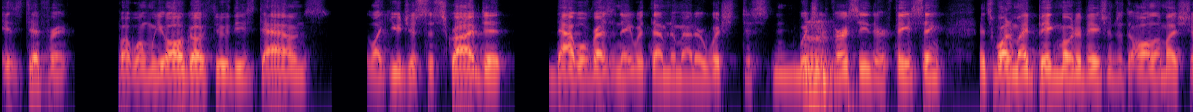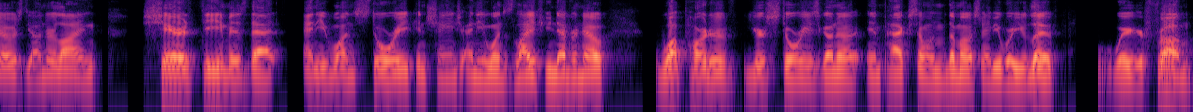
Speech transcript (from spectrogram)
is different, but when we all go through these downs, like you just described it, that will resonate with them no matter which dis- which mm. adversity they're facing. It's one of my big motivations with all of my shows. The underlying shared theme is that anyone's story can change anyone's life. You never know what part of your story is going to impact someone the most. Maybe where you live, where you're from,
